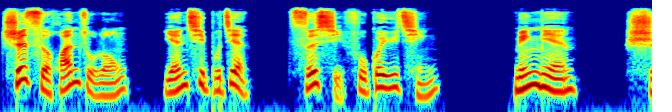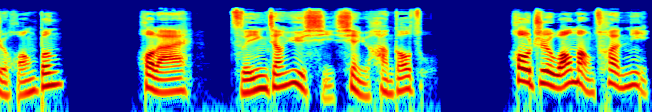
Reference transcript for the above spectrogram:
持此还祖龙。”言气不见，此玺复归于秦。明年，始皇崩。后来，子婴将玉玺献与汉高祖。后至王莽篡逆，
